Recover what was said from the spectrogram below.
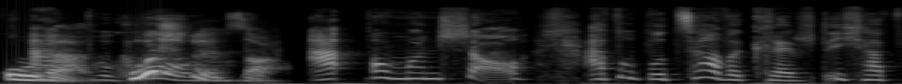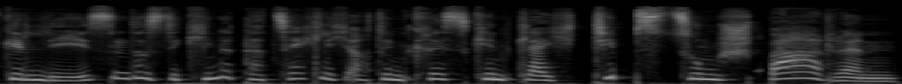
Oder Kuschelsocken. Ah, oh Mann, schau. Apropos Zauberkräfte, ich habe gelesen, dass die Kinder tatsächlich auch dem Christkind gleich Tipps zum Sparen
